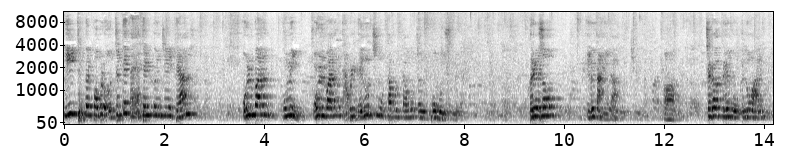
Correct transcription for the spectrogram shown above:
이 특별법을 어떻게 해야 될 건지에 대한 올바른 고민, 올바른 답을 내놓지 못하고 있다고 저는 보고 있습니다. 그래서 이건 아니다. 아, 제가 그래도 그동안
